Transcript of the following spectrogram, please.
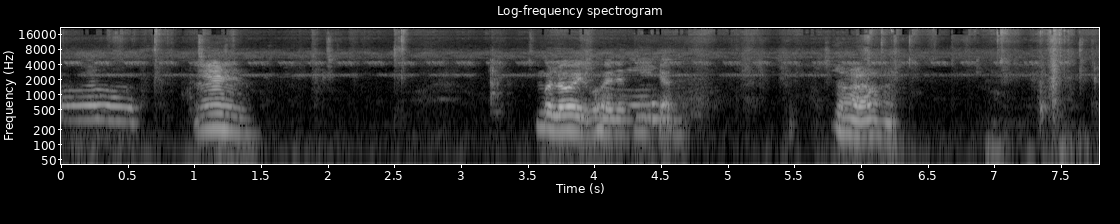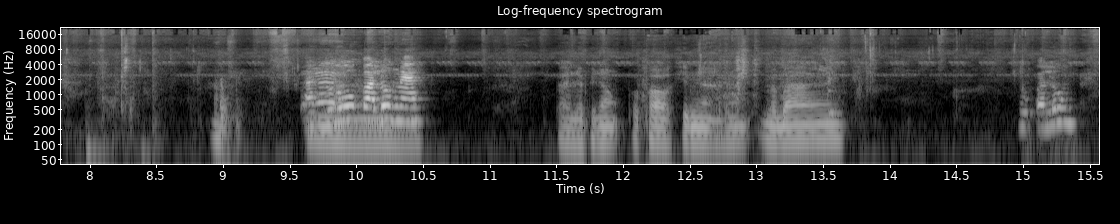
อืมเนี่ยมาเลยบ่เคยจะทีกันได้แล้วอะถูกปลาลูกนะไปเลยพี่น้องพอๆคลิปหน้าครับบ๊ายบายถูกปลาลูกบ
